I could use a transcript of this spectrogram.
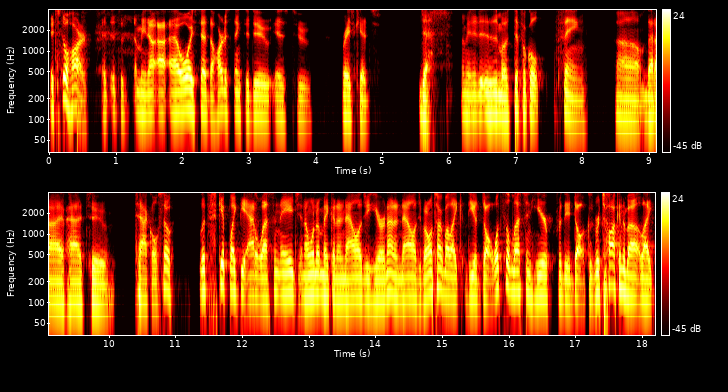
It's still hard. It, it's. A, I mean, I, I always said the hardest thing to do is to raise kids. Yes. I mean, it is the most difficult thing um, that I've had to tackle. So let's skip like the adolescent age, and I want to make an analogy here, not analogy, but I want to talk about like the adult. What's the lesson here for the adult? Because we're talking about like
